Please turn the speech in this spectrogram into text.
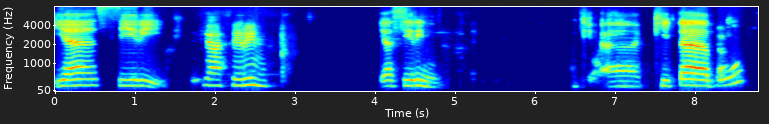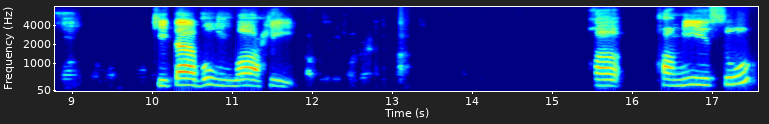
yasiri Yasirin. yasirin. Okay. Uh, kitabu kitabullahi. Qa- Qamisu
